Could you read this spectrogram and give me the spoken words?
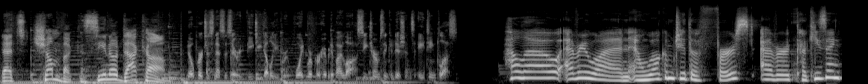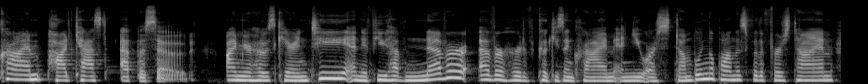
That's chumbacasino.com. No purchase necessary. VGW Group. Void were prohibited by law. See terms and conditions. 18 plus. Hello, everyone, and welcome to the first ever Cookies and Crime podcast episode. I'm your host, Karen Thi, and if you have never ever heard of Cookies and Crime and you are stumbling upon this for the first time,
